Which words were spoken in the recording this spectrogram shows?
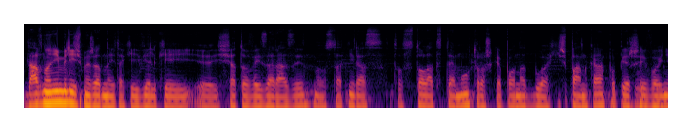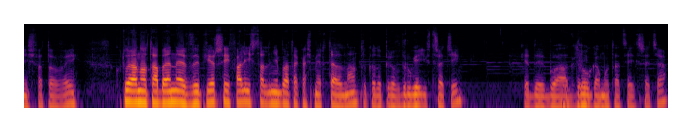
Dawno nie mieliśmy żadnej takiej wielkiej y, światowej zarazy. No, ostatni raz to 100 lat temu, troszkę ponad była Hiszpanka po I Mhm. wojnie światowej, która notabene w pierwszej fali wcale nie była taka śmiertelna, tylko dopiero w drugiej i w trzeciej, kiedy była Okej. druga mutacja i trzecia.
